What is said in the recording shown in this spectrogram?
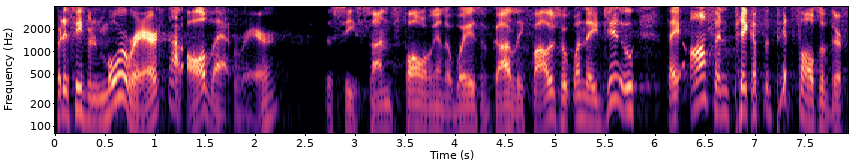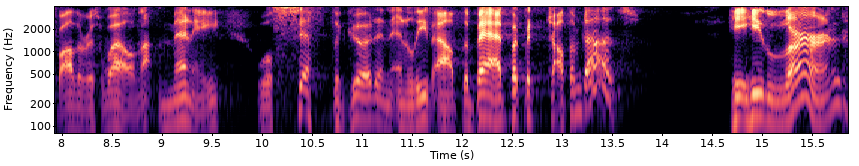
But it's even more rare, it's not all that rare, to see sons following in the ways of godly fathers. But when they do, they often pick up the pitfalls of their father as well. Not many will sift the good and, and leave out the bad, but, but Jotham does. He, he learned,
